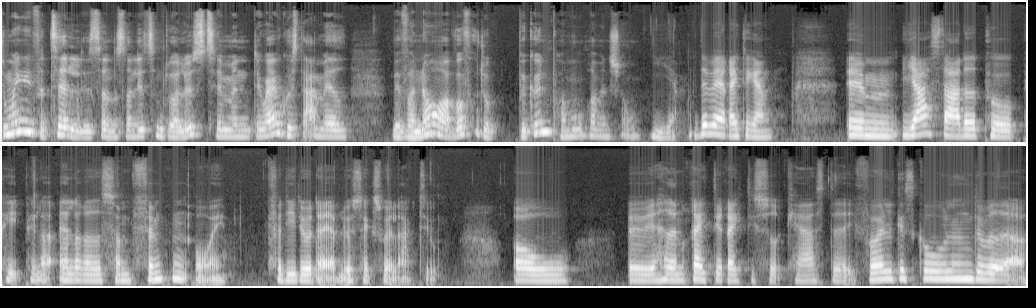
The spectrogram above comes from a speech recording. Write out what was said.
du må egentlig fortælle det sådan, sådan lidt, som du har lyst til, men det kunne være, vi kunne starte med, med hvornår og hvorfor du begyndte på hormonprævention. Ja, det vil jeg rigtig gerne. Øhm, jeg startede på p-piller allerede som 15-årig, fordi det var da jeg blev seksuelt aktiv. Og øh, jeg havde en rigtig, rigtig sød kæreste i folkeskolen, du ved, og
